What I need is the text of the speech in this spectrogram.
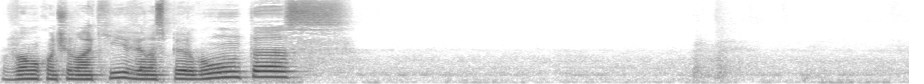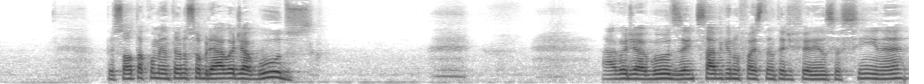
Vamos continuar aqui vendo as perguntas. O pessoal está comentando sobre água de agudos. Água de agudos, a gente sabe que não faz tanta diferença assim, né?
